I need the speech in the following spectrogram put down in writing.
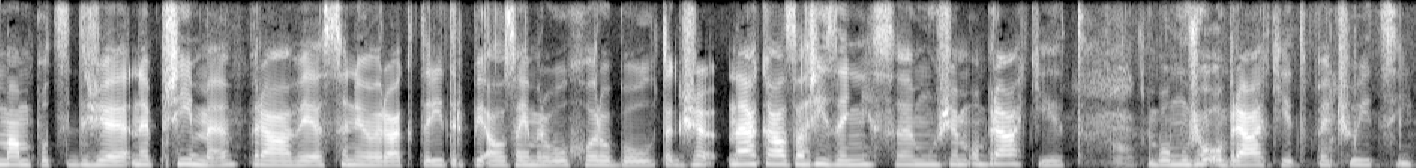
mám pocit, že nepřijme právě seniora, který trpí Alzheimerovou chorobou, takže na jaká zařízení se můžeme obrátit? Nebo můžou obrátit pečující?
